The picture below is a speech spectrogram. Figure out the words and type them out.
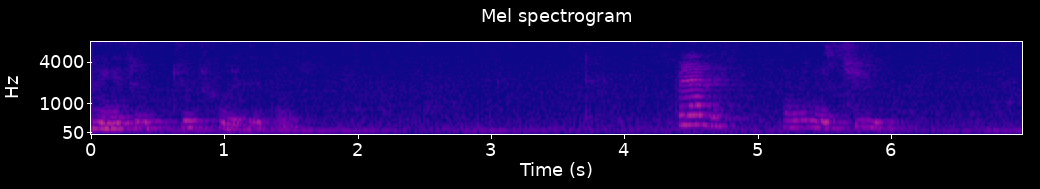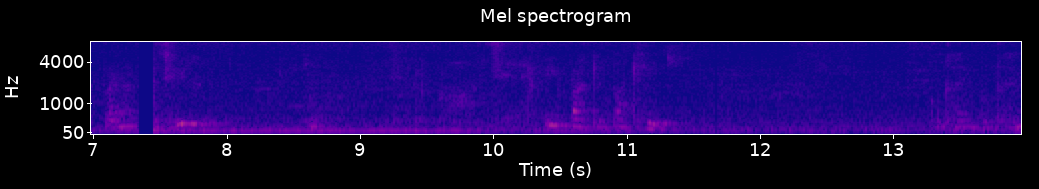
ভেঙে চুর চুর হয়ে যেত। আমি চিল এই পাখি পাখি কোথায় কোথায়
